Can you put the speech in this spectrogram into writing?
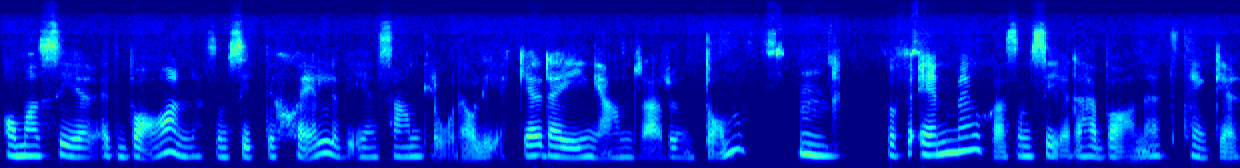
om man ser ett barn som sitter själv i en sandlåda och leker, där är inga andra runt om. Mm. Så för en människa som ser det här barnet tänker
